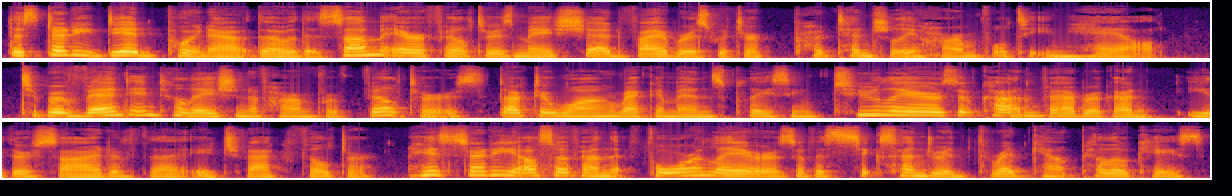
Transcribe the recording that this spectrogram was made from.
The study did point out, though, that some air filters may shed fibers which are potentially harmful to inhale. To prevent inhalation of harmful filters, Dr. Wang recommends placing two layers of cotton fabric on either side of the HVAC filter. His study also found that four layers of a 600 thread count pillowcase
